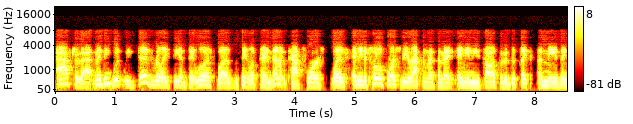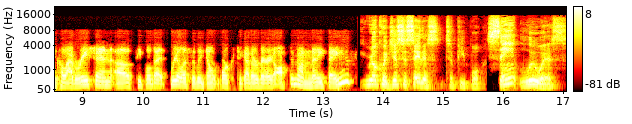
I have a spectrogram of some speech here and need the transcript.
after that? And I think what we did really see in St. Louis was the St. Louis Pandemic Task Force was, I mean, a total force to be reckoned with. And I, I mean, you saw sort of this like amazing collaboration of people that realistically don't work together very often on many things. Real quick, just to say this to people, St. Louis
